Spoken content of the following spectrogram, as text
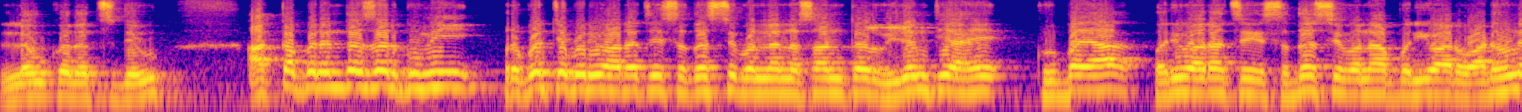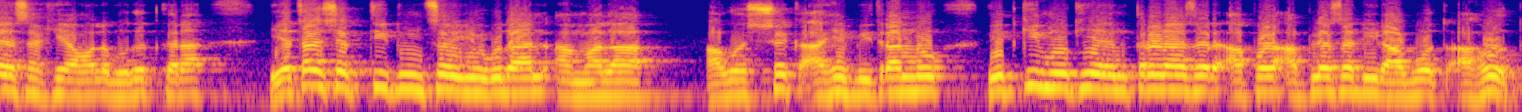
लवकरच देऊ. आतापर्यंत जर तुम्ही प्रपंच परिवाराचे सदस्य बनला नसाल तर विनंती आहे कृपया परिवाराचे सदस्य बना परिवार वाढवण्यासाठी आम्हाला मदत करा. यथाशक्ती तुमचं योगदान आम्हाला आवश्यक आहे. मित्रांनो इतकी मोठी यंत्रणा जर आपण आपल्यासाठी राबवत आहोत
